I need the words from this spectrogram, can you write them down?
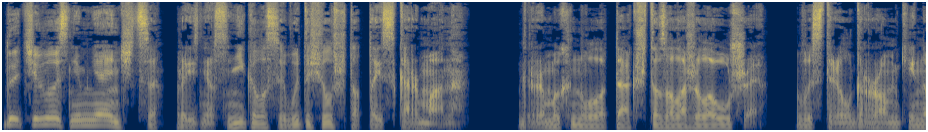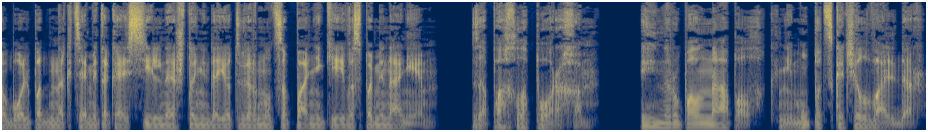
«Да чего с ним нянчиться?» — произнес Николас и вытащил что-то из кармана. Громыхнуло так, что заложило уши. Выстрел громкий, но боль под ногтями такая сильная, что не дает вернуться панике и воспоминаниям. Запахло порохом. Эйнер упал на пол, к нему подскочил Вальдер.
